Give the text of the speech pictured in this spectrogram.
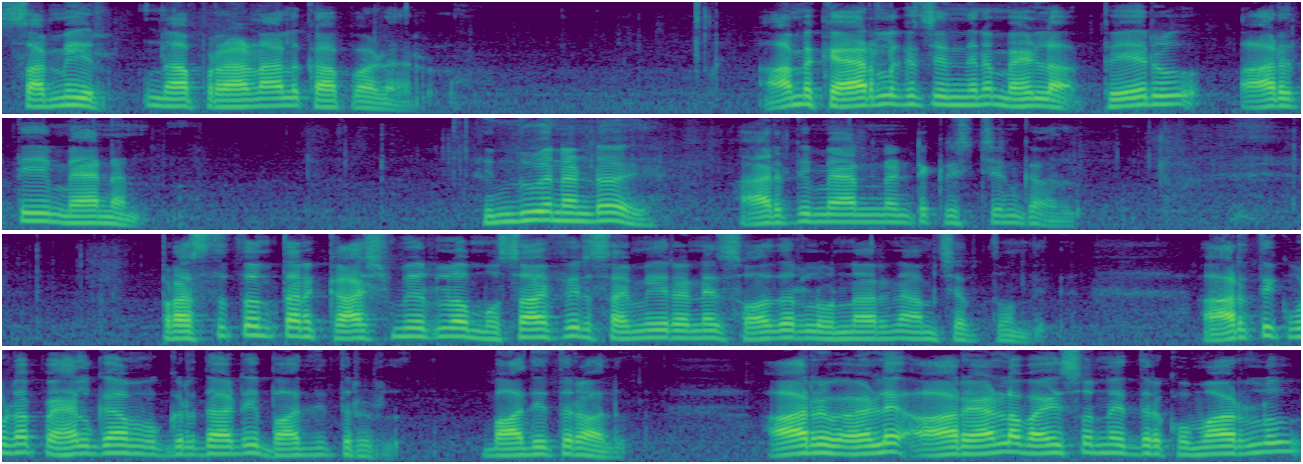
సమీర్ నా ప్రాణాలు కాపాడారు. ఆమె కేరళకు చెందిన మహిళ పేరు ఆరతి మేనన్. హిందూయేనండో ఆరతి మేనన్ అంటే క్రిస్టియన్ కాదు. ప్రస్తుతం తన కాశ్మీర్లో ముసాఫిర్ సమీర్ అనే సోదరులు ఉన్నారని ఆమె చెప్తుంది. ఆరతి కూడా పెహల్గాం ఉగ్రదాడి బాధితులు బాధితురాలు. ఆరు ఏళ్ళ ఆరేళ్ళ వయసున్న ఇద్దరు కుమారులు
